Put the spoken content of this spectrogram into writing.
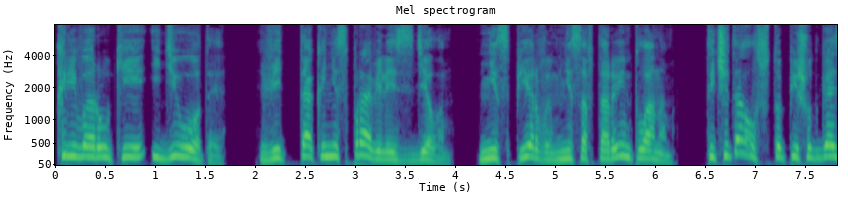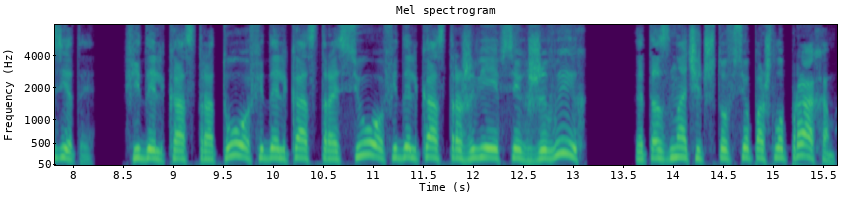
«Криворукие идиоты! Ведь так и не справились с делом. Ни с первым, ни со вторым планом. Ты читал, что пишут газеты? Фидель Кастро то, Фидель Кастро сё, Фидель Кастро живее всех живых, это значит, что все пошло прахом.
